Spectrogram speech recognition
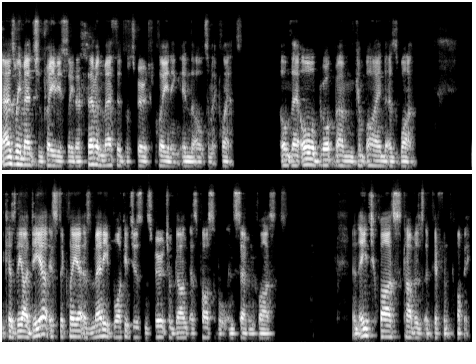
As we mentioned previously, there's seven methods of spiritual cleaning in the ultimate cleanse. or they're all brought, um, combined as one. Because the idea is to clear as many blockages and spiritual gunk as possible in seven classes. And each class covers a different topic.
